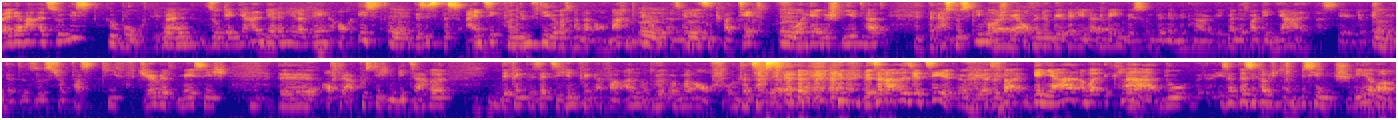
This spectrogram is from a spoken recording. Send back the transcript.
Weil der war als Solist gebucht. Ich meine, Mhm. so genial Pirelli Lagren auch ist, Mhm. das ist das einzig Vernünftige, was man dann auch machen kann. Mhm. Also wenn jetzt ein Quartett Mhm. vorher gespielt hat, dann hast du es immer Ja, schwer, ja, auch wenn du Pirelli Lagren bist. Und wenn du mit einer, ich meine, das war genial, was der gespielt Mhm. hat. Das ist schon fast tief Jarrett-mäßig äh, auf der akustischen Gitarre. Der fängt, der setzt sich hin, fängt einfach an und hört irgendwann auf. Und dann sagst du, jetzt hat er alles erzählt irgendwie. Also es war genial, aber klar, du, ich sag, das ist glaube ich ein bisschen schwerer.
